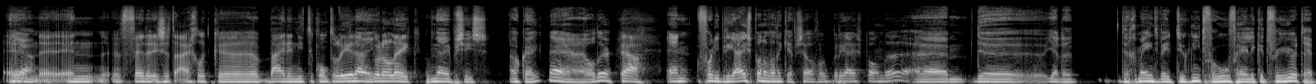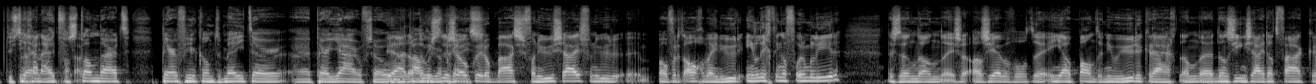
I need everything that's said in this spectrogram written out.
En, Ja. en verder is het eigenlijk eh, bijna niet te controleren Nee. door een leek. nee, precies. Oké, nee, helder. Ja, En voor die bedrijfspanden, want ik heb zelf ook bedrijfspanden. ehm, de, ja, de, de gemeente weet natuurlijk niet voor hoeveel ik het verhuurd heb. Dus die Nee. gaan uit van standaard per vierkante meter eh, per jaar of zo. een ja dat doen ze dus ook weer op basis van huurcijfers, van huur, eh, over het algemeen huurinlichtingenformulieren. Dus dan, dan is als jij bijvoorbeeld eh, in jouw pand een nieuwe huurder krijgt, dan, dan zien zij dat vaak,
